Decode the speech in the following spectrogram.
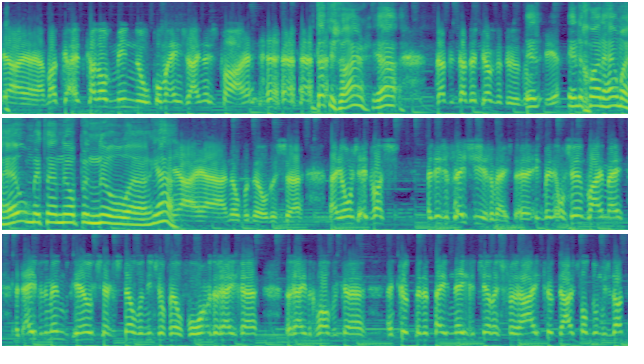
ja, ja. Maar het kan, het kan ook min 0,1 zijn, dan is het klaar, hè? Dat is waar, ja. dat, dat heb je ook natuurlijk nog een keer. En er gewoon helemaal heel met een 0.0, eh, ja. Ja, ja, 0.0. Dus, eh nou jongens, het was... Het is een feestje hier geweest. Eh, ik ben er ontzettend blij mee. Het evenement, moet ik eerlijk zeggen, stelde niet zoveel voor. De regen, de reden geloof ik eh, een cup met de P9 Challenge Ferrari Cup Duitsland noemen ze dat.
